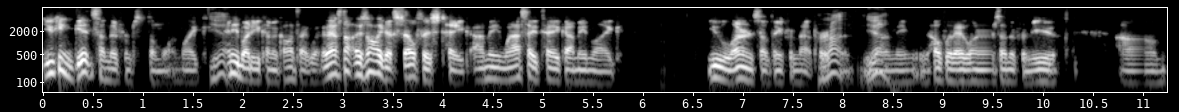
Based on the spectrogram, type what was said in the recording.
you can get something from someone like Yeah. anybody you come in contact with. And that's not it's not like a selfish take. I mean when I say take, I mean like you learn something from that person. Right, You know yeah. I mean? Hopefully they learn something from you. Um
